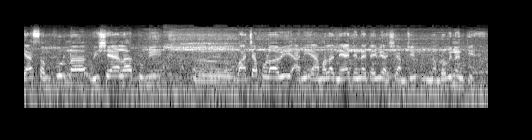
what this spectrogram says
या संपूर्ण विषयाला तुम्ही वाचा फोडावी आणि आम्हाला न्याय देण्यात यावी अशी आमची नम्र विनंती आहे.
